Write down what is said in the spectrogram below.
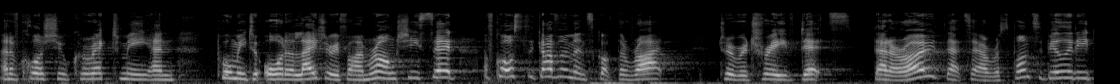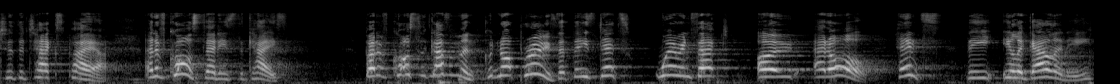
and of course she'll correct me and pull me to order later if I'm wrong, she said, of course the government's got the right to retrieve debts that are owed. That's our responsibility to the taxpayer. And of course that is the case. But of course the government could not prove that these debts were in fact owed at all. Hence the illegality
